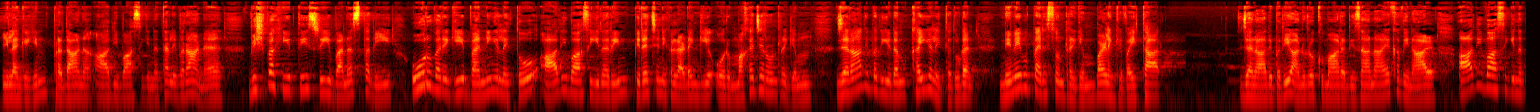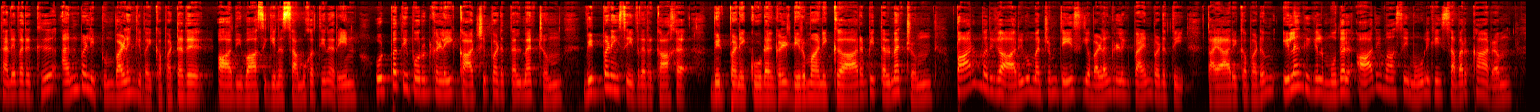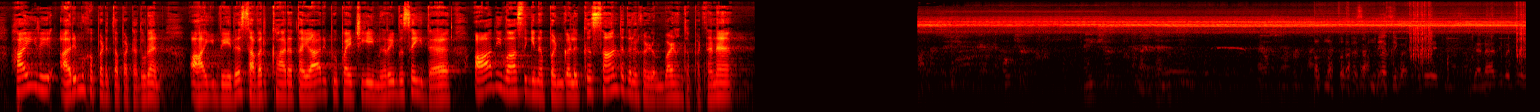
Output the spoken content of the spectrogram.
இலங்கையின் பிரதான ஆதிவாசியின தலைவரான விஸ்வகீர்த்தி ஸ்ரீ வனஸ்பதி ஊர்வருகே வன்னியலைத்தோ ஆதிவாசியினரின் பிரச்சனைகள் அடங்கிய ஒரு மகஜர் ஒன்றையும் ஜனாதிபதியிடம் கையளித்ததுடன் நினைவு பரிசொன்றையும் வழங்கி வைத்தார். ஜனாதிபதி அனுரகுமார திசாநாயகவினால் ஆதிவாசியின தலைவருக்கு அன்பளிப்பும் வழங்கி வைக்கப்பட்டது. ஆதிவாசியின சமூகத்தினரின் உற்பத்தி பொருட்களை காட்சிப்படுத்தல் மற்றும் விற்பனை செய்வதற்காக விற்பனை கூடங்கள் நிர்மாணிக்க ஆரம்பித்தல் மற்றும் பாரம்பரிய அறிவு மற்றும் தேசிய வளங்களை பயன்படுத்தி தயாரிக்கப்படும் இலங்கையில் முதல் ஆதிவாசி மூலிகை சவர்க்காரம் ஹைரி அறிமுகப்படுத்தப்பட்டதுடன் ஆயுர்வேத சவர்க்கார தயாரிப்பு பயிற்சியை நிறைவு செய்த ஆதிவாசியின பெண்களுக்கு சான்றிதழ்களும் வழங்கப்பட்டன. ജനാധിപത്യ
